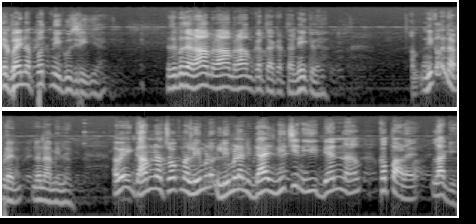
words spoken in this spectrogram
એક ભાઈના પત્ની ગુજરી ગયા. એટલે બધા રામ રામ રામ કરતા કરતા નીકળ્યા. નીકળે ને આપણે નનામી લઈને. હવે ગામના ચોકમાં લીમડો લીમડાની ડાળ નીચે ને એ બેનના કપાળે લાગી.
